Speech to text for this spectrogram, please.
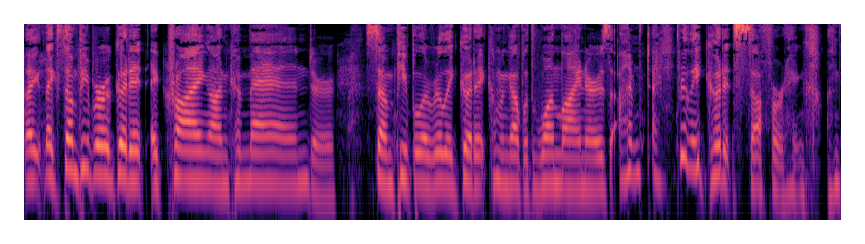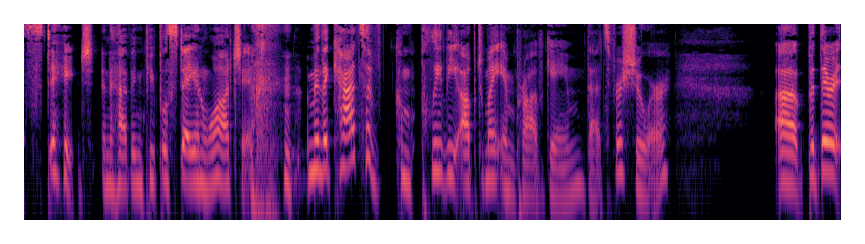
like like some people are good at, at crying on command, or some people are really good at coming up with one liners. I'm I'm really good at suffering on stage and having people stay and watch it. I mean, the cats have completely upped my improv game, that's for sure. Uh, but there,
